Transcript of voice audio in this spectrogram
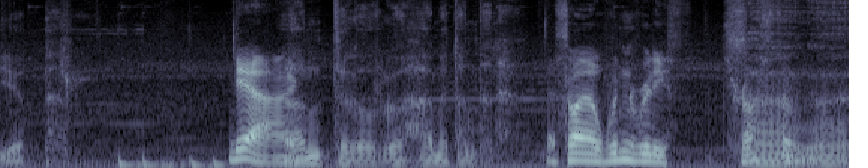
やっぱ Yeah, り I, あんたが俺をはめたんだな。That's why I wouldn't really さ trust あ him. な。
